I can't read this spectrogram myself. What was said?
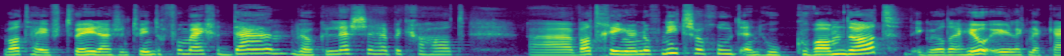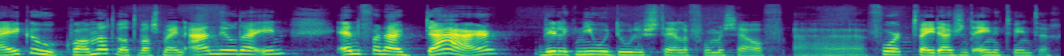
Wat heeft 2020 voor mij gedaan? Welke lessen heb ik gehad? Uh, wat ging er nog niet zo goed en hoe kwam dat? Ik wil daar heel eerlijk naar kijken. Hoe kwam dat? Wat was mijn aandeel daarin? En vanuit daar wil ik nieuwe doelen stellen voor mezelf voor 2021.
